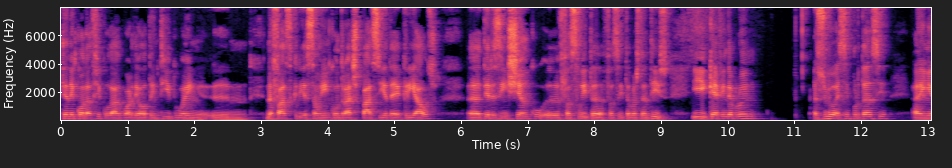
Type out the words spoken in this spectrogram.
tendo em conta a dificuldade que o Guardiola tem tido em, um, na fase de criação e encontrar espaço e até a criá-los, uh, ter Zinchenko uh, facilita, facilita bastante isso. E Kevin De Bruyne assumiu essa importância em,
